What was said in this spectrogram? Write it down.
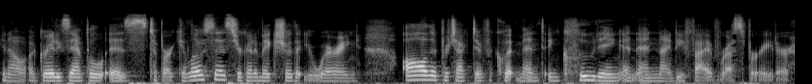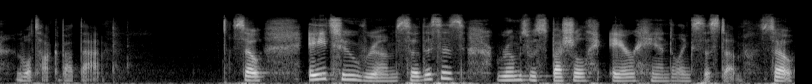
you know, a great example is tuberculosis. You're going to make sure that you're wearing all the protective equipment, including an N95 respirator. And we'll talk about that. So A2 rooms. So this is rooms with special air handling system. So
